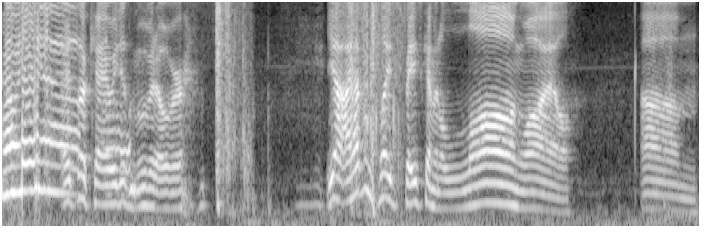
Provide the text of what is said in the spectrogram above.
Oh no. It's okay, we just move it over. Yeah, I haven't played SpaceChem in a long while. Um,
